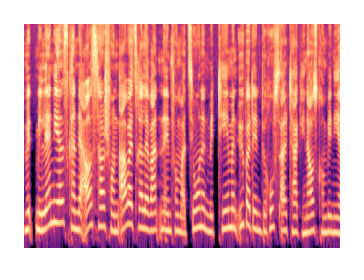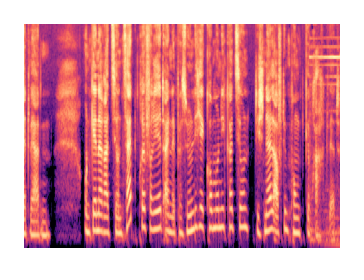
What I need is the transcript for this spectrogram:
Mit Millennials kann der Austausch von arbeitsrelevanten Informationen mit Themen über den Berufsalltag hinaus kombiniert werden. Und Generation Z präferiert eine persönliche Kommunikation, die schnell auf den Punkt gebracht wird.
